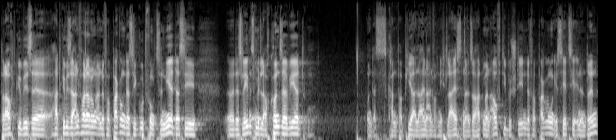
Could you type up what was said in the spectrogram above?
braucht gewisse, hat gewisse Anforderungen an der Verpackung, dass sie gut funktioniert, dass sie äh, das Lebensmittel auch konserviert. Und das kann Papier alleine einfach nicht leisten. Also hat man auf die bestehende Verpackung, ihr seht es hier innen drin,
